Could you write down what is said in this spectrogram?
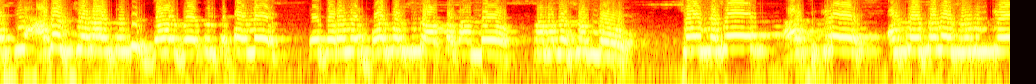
একটি আদর্শ রাজনৈতিক দল গড়ে তুলতে পারলে এ ধরনের বর্বরিত হত্যাকাণ্ড থামানো সম্ভব। সেই সাথে আজকে এত জনসমুখে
